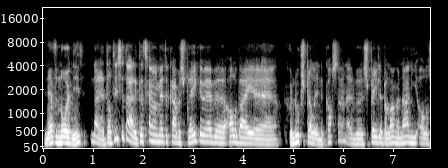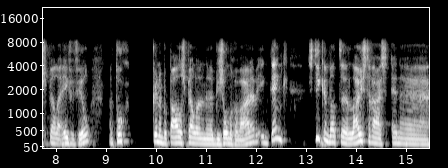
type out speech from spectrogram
Never nooit niet. Nou ja, dat is het eigenlijk. Dat gaan we met elkaar bespreken. We hebben allebei genoeg spellen in de kast staan. En we spelen bij lange na niet alle spellen evenveel. Maar toch kunnen bepaalde spellen een uh, bijzondere waarde hebben. Ik denk stiekem dat uh, luisteraars en uh,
